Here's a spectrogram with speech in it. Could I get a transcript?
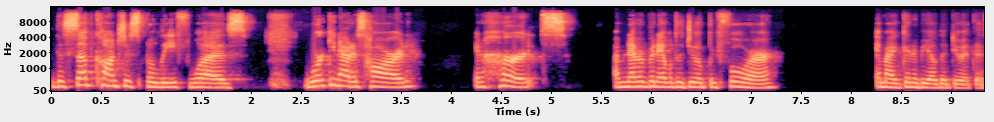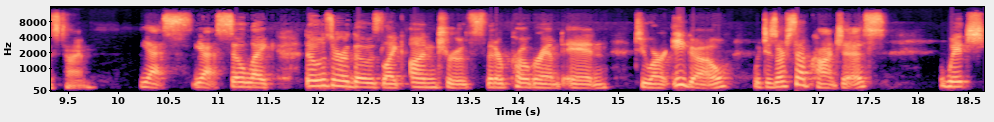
the subconscious belief was working out is hard. It hurts. I've never been able to do it before. Am I going to be able to do it this time? Yes, yes. So like those are those like untruths that are programmed in to our ego, which is our subconscious, which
